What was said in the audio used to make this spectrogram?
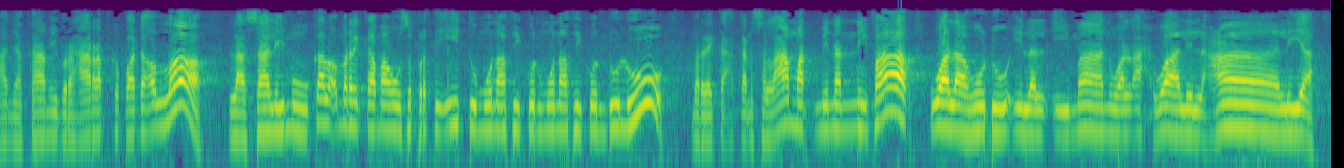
Hanya kami berharap kepada Allah. La salimu. Kalau mereka mau seperti itu. Munafikun-munafikun dulu. Mereka akan selamat minan nifak. Walahudu ilal iman wal ahwalil aliyah.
